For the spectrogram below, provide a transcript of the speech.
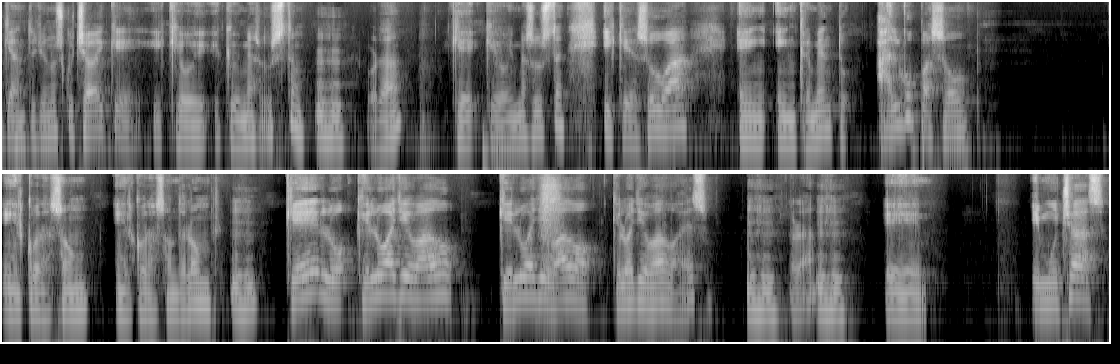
Que antes yo no escuchaba y que, y que, hoy, y que hoy me asustan, ¿verdad? Que, que hoy me asustan y que eso va en incremento. Algo pasó en el corazón, en el corazón del hombre. ¿Qué lo, qué lo ha llevado, qué lo ha llevado, qué lo ha llevado a eso? ¿Verdad? Eh, y muchas,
